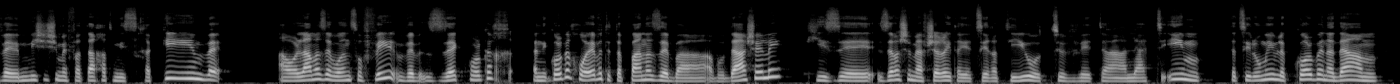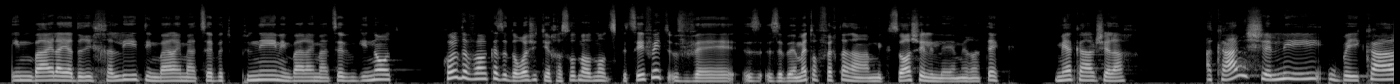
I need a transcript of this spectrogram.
ומישהי שמפתחת משחקים, והעולם הזה הוא אינסופי, וזה כל כך, אני כל כך אוהבת את הפן הזה בעבודה שלי, כי זה, זה מה שמאפשר לי את היצירתיות, ואת ה... להתאים את הצילומים לכל בן אדם, אם באה אליי אדריכלית, אם באה אליי מעצבת פנים, אם באה אליי מעצב גינות, כל דבר כזה דורש התייחסות מאוד מאוד ספציפית, וזה באמת הופך את המקצוע שלי למרתק. מי הקהל שלך? הקהל שלי הוא בעיקר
